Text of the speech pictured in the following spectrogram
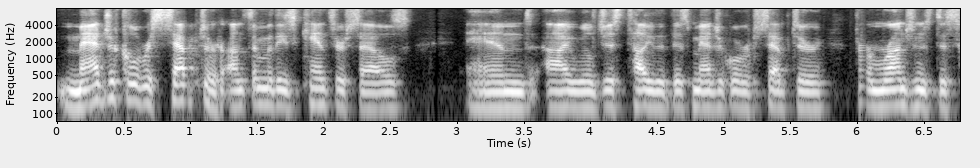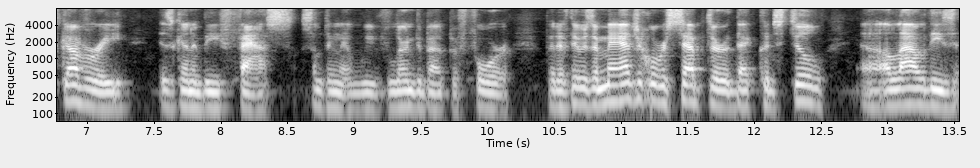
magical receptor on some of these cancer cells. And I will just tell you that this magical receptor from Ranjan's discovery is going to be FAS, something that we've learned about before. But if there was a magical receptor that could still uh, allow these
